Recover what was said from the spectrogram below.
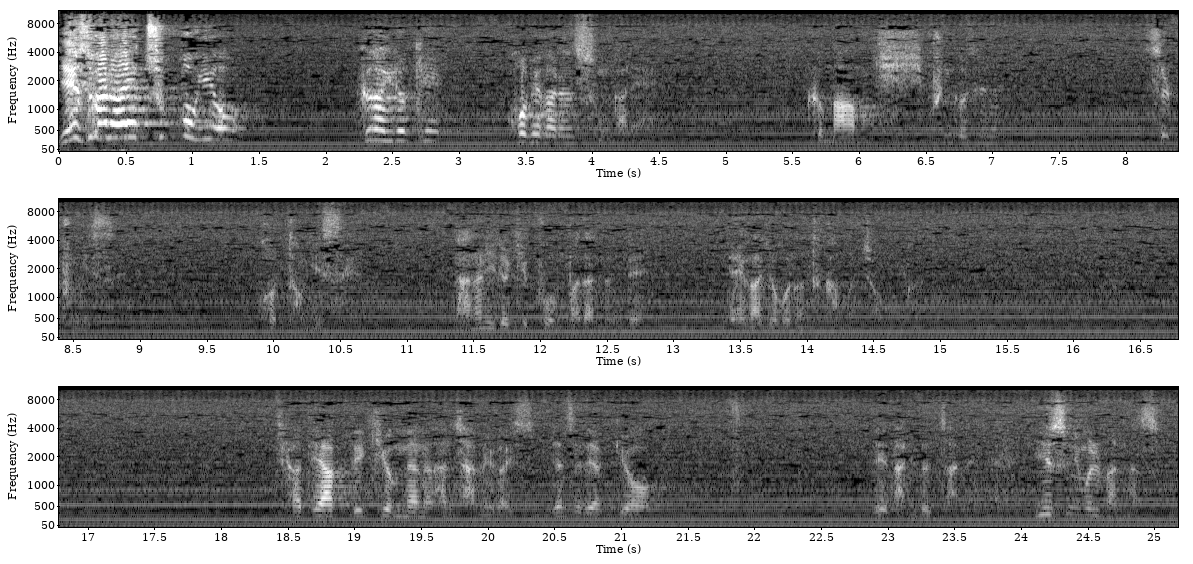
예수가 나의 축복이요. 그가 이렇게 고백하는 순간에 그 마음 깊은 곳에는 슬픔이 있어요. 고통이 있어요. 나는 이렇게 구원받았는데 내 가족은 어떻게 하면 좋을까? 제가 대학 때 기억나는 한 자매가 있습니다. 연세대학교 때 다니던 자매인데 예수님을 만났습니다.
